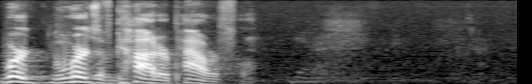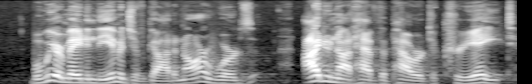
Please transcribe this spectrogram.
word, words of God are powerful. But we are made in the image of God, and our words, I do not have the power to create,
